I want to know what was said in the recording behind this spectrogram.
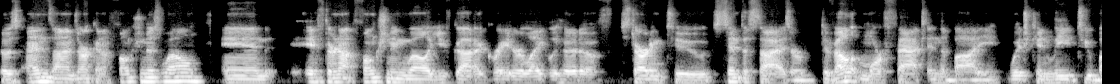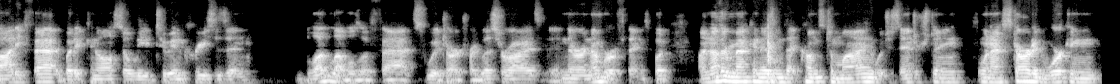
those enzymes aren't going to function as well. And if they're not functioning well, you've got a greater likelihood of starting to synthesize or develop more fat in the body, which can lead to body fat, but it can also lead to increases in blood levels of fats, which are triglycerides. And there are a number of things. But another mechanism that comes to mind, which is interesting, when I started working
